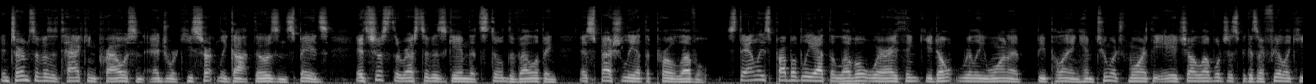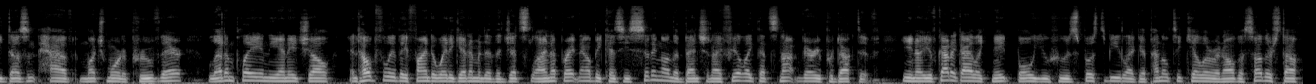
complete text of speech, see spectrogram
In terms of his attacking prowess and edge work, he certainly got those in spades. It's just the rest of his game that's still developing, especially at the pro level. Stanley's probably at the level where I think you don't really want to be playing him too much more at the AHL level just because I feel like he doesn't have much more to prove there. Let him play in the NHL, and hopefully they find a way to get him into the Jets lineup right now because he's sitting on the bench and I feel like that's not very productive. You know, you've got a guy like Nate Beaulieu who's supposed to be like a penalty killer and all this other stuff,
